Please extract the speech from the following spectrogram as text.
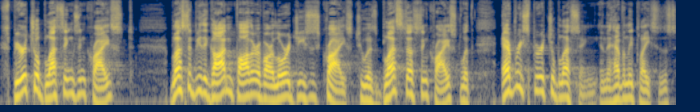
Spiritual blessings in Christ. Blessed be the God and Father of our Lord Jesus Christ, who has blessed us in Christ with every spiritual blessing in the heavenly places,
